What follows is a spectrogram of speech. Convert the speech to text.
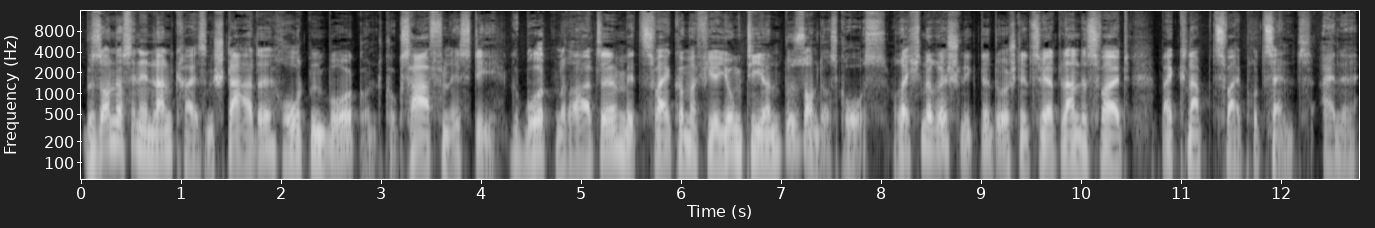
Besonders in den Landkreisen Stade, Rothenburg und Cuxhaven ist die Geburtenrate mit 2,4 Jungtieren besonders groß. Rechnerisch liegt der Durchschnittswert landesweit bei knapp zwei Prozent. Eine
